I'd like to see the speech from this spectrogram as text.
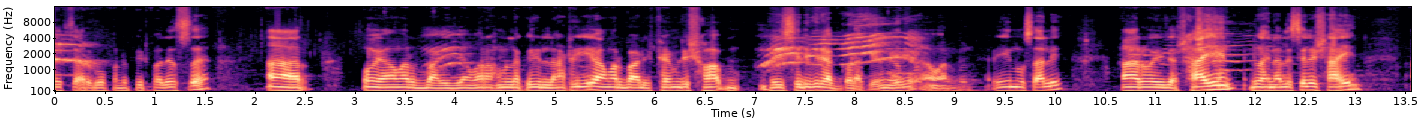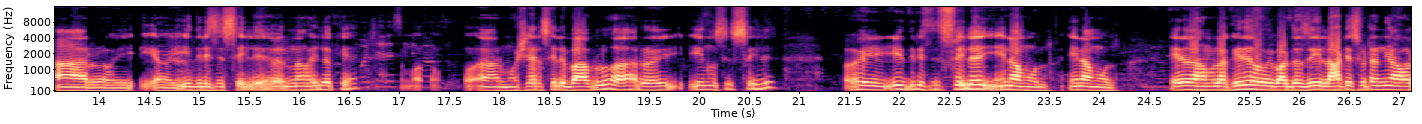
দেখছে আর গোপনে পেরপা দিচ্ছে আর ওই আমার বাড়ি আমার হামলা করে লাঠিয়ে আমার বাড়ির ফ্যামিলি সব ছেলেগুলি এক গড়াকে মেরে আমার ইনুস আলী আর ওই শাহিন জয়নালের ছেলে শাহিন আর ওই ইদ্রিসের ছেলে না হইল কে? আর মশিয়ার ছেলে বাবলু আর ওই ইনুসের ছেলে, ওই ইদ্রিসের ছেলে ইনামুল ইনামুল। এরা হামলা করে ওই বাড়িতে যে লাঠি ছুটা নিয়ে আমার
